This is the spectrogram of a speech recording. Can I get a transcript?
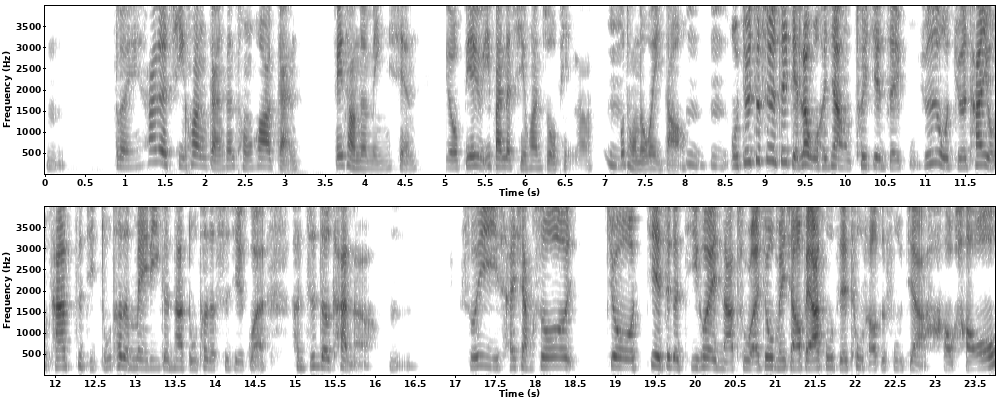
嗯，对，他的奇幻感跟童话感非常的明显。有别于一般的奇幻作品啊，嗯、不同的味道。嗯嗯，我觉得就是因为这一点，让我很想推荐这一部。就是我觉得它有它自己独特的魅力，跟它独特的世界观，很值得看啊。嗯，所以才想说，就借这个机会拿出来，就没想到被阿姑直接吐槽是副驾，好好哦。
